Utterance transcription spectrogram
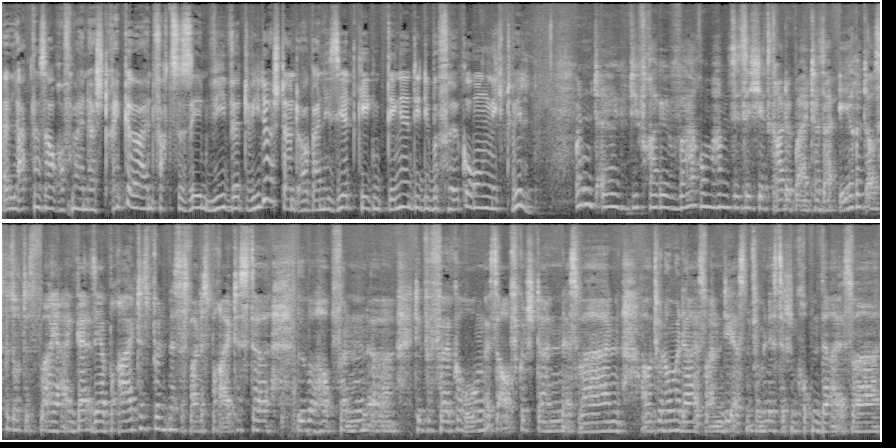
äh, lag das auch auf meiner Strecke, einfach zu sehen, wie wird Widerstand organisiert gegen Dinge, die die Bevölkerung nicht will. Und äh, die Frage, warum haben Sie sich jetzt gerade Balthasar Ehret ausgesucht? Das war ja ein sehr breites Bündnis. Es war das breiteste überhaupt von äh, die Bevölkerung ist aufgestanden. Es waren Autonome da, es waren die ersten feministischen Gruppen da, es waren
